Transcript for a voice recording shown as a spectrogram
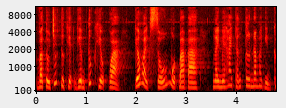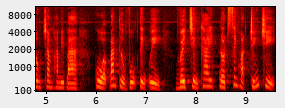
và tổ chức thực hiện nghiêm túc hiệu quả kế hoạch số 133 ngày 12 tháng 4 năm 2023 của Ban Thường vụ tỉnh ủy về triển khai đợt sinh hoạt chính trị,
